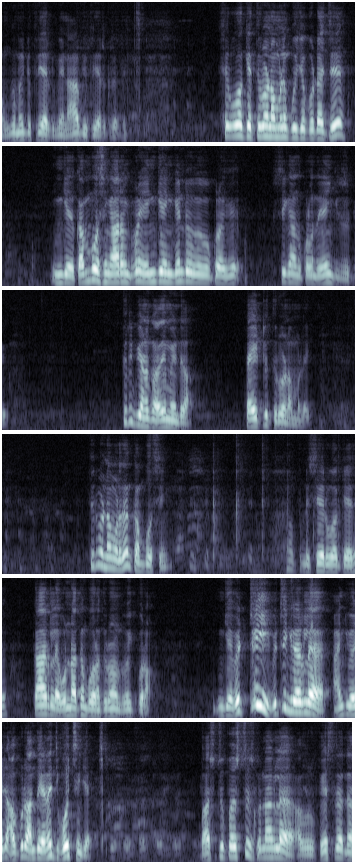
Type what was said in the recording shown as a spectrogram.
உங்கள் மைண்டு ஃப்ரீயாக இருக்குமே நான் அப்படி ஃப்ரீயாக இருக்கிறது? சரி ஓகே திருவண்ணாமலையும் பூஜை போட்டாச்சு. இங்கே கம்போசிங் ஆரம்பிக்கிறோம் எங்கே எங்கேன்னு ஸ்ரீகாந்த் குழந்தை ஏங்கிட்டு இருக்கு. திருப்பி எனக்கும் அதே மைண்டு தான். டைட்டில் திருவண்ணாமலை. திருவண்ணாமலை தான் கம்போசிங். அப்படி சரி ஓகே காரில் ஒன்றா தான் போகிறோம் திருவண்ணாமலை நோக்கி போகிறோம் இங்கே வெற்றி வெற்றிங்கிறாருல அங்கே அப்புறம் அந்த எனர்ஜி போச்சுங்க. ஃபஸ்ட்டு ஃபஸ்ட்டு சொன்னாங்களே அவர் பேசல அந்த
